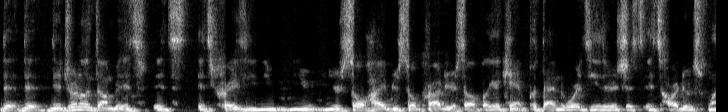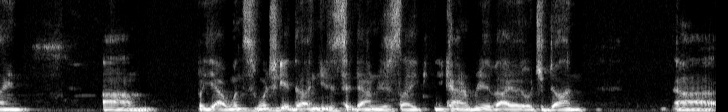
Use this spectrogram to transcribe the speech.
the, the, the adrenaline dump. It's it's it's crazy. You you you're so hyped. You're so proud of yourself. Like I can't put that into words either. It's just it's hard to explain. Um, but yeah, once once you get done, you just sit down and just like you kind of reevaluate what you've done. Uh,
